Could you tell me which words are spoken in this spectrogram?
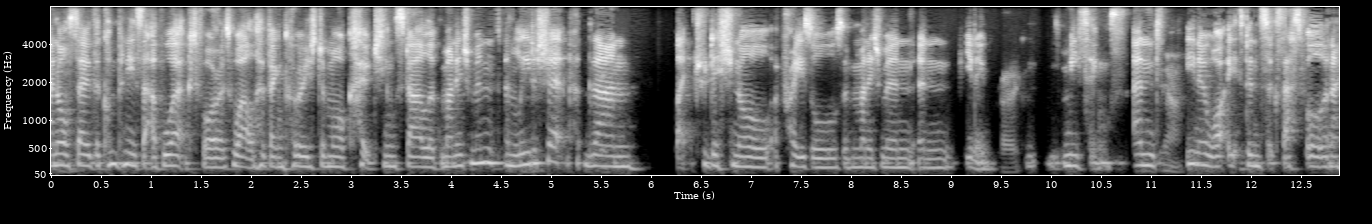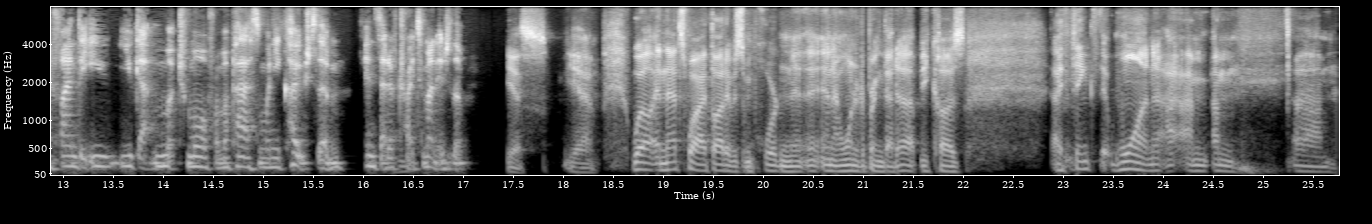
And also, the companies that I've worked for as well have encouraged a more coaching style of management and leadership than like traditional appraisals and management and you know right. meetings and yeah. you know what it's been successful and i find that you you get much more from a person when you coach them instead of try to manage them yes yeah well and that's why i thought it was important and i wanted to bring that up because i think that one I, i'm i'm um,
